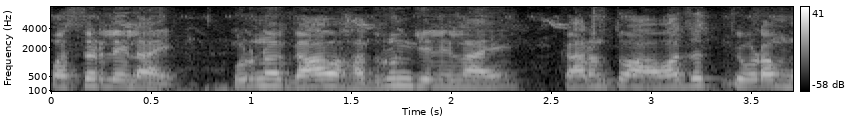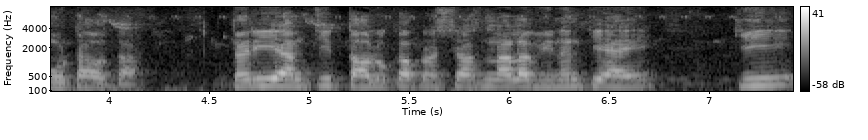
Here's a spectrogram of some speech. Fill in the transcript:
पसरलेलं आहे. पूर्ण गाव हादरून गेलेलं आहे कारण तो आवाजच तेवढा मोठा होता. तरी आमची तालुका प्रशासनाला विनंती आहे की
